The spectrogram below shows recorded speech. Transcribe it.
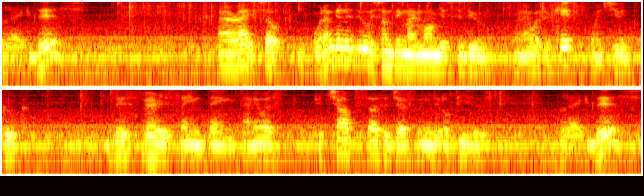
like this. All right. So what I'm gonna do is something my mom used to do when I was a kid when she would cook this very same thing, and it was to chop sausages in little pieces like this.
